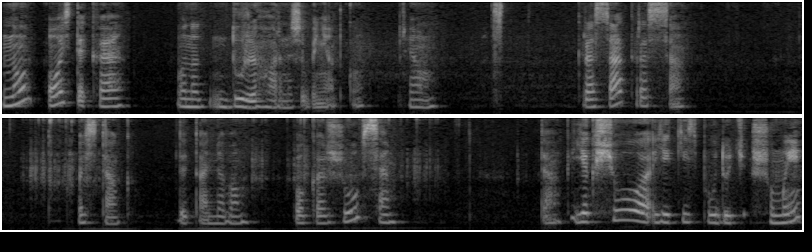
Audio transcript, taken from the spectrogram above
ну, ось таке. Воно дуже гарне жабенятко. Прям краса-краса. Ось так. Детально вам покажу все. Так, якщо якісь будуть шуми,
